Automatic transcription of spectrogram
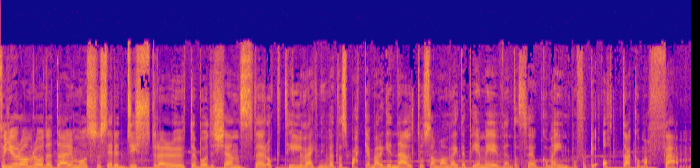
För euroområdet däremot så ser det dystrare ut där både tjänster och tillverkning väntas backa marginellt och sammanvägda PMI väntas komma in på 48,5.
